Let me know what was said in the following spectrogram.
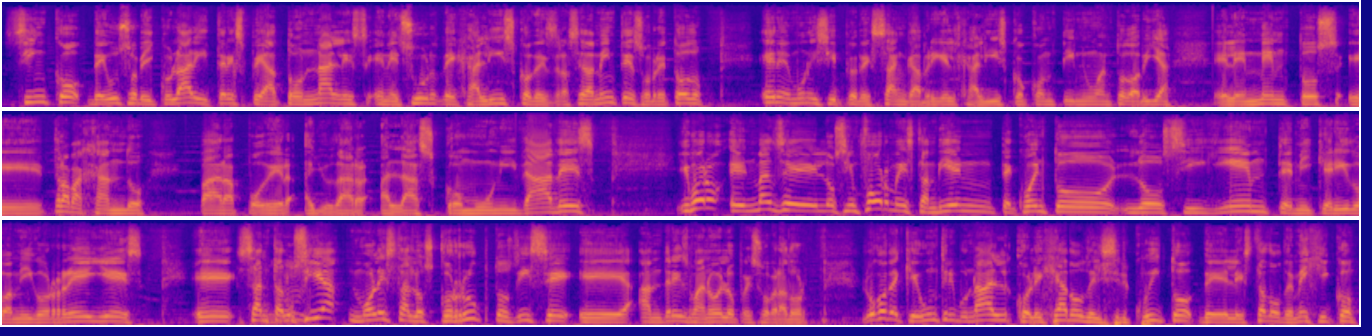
cinco de uso vehicular y tres peatonales en el sur de Jalisco, desgraciadamente, sobre todo en el municipio de San Gabriel, Jalisco. Continúan todavía elementos eh, trabajando para poder ayudar a las comunidades. Y bueno, en más de los informes también te cuento lo siguiente, mi querido amigo Reyes. Eh, Santa Lucía molesta a los corruptos, dice eh, Andrés Manuel López Obrador. Luego de que un tribunal colegiado del circuito del Estado de México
